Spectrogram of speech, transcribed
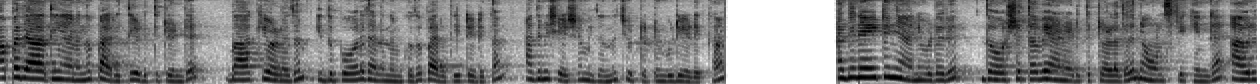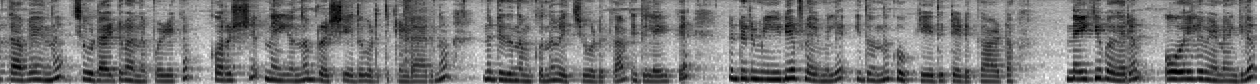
അപ്പോൾ അത് ആദ്യം ഞാനൊന്ന് പരത്തി എടുത്തിട്ടുണ്ട്. ബാക്കിയുള്ളതും ഇതുപോലെ തന്നെ നമുക്കത് പരത്തിയിട്ടെടുക്കാം. അതിനുശേഷം ഇതൊന്ന് ചുട്ടിട്ടും കൂടി എടുക്കാം. അതിനായിട്ട് ഞാനിവിടെ ഒരു ദോശത്തവയാണ് എടുത്തിട്ടുള്ളത് നോൺ സ്റ്റിക്കിന്റെ ആ ഒരു തവയൊന്ന് ചൂടായിട്ട് വന്നപ്പോഴേക്കും കുറച്ച് നെയ്യൊന്ന് ബ്രഷ് ചെയ്ത് കൊടുത്തിട്ടുണ്ടായിരുന്നു. എന്നിട്ട് ഇത് നമുക്കൊന്ന് വെച്ച് കൊടുക്കാം ഇതിലേക്ക്. എന്നിട്ടൊരു മീഡിയം ഫ്ലെയിമിൽ ഇതൊന്ന് കുക്ക് ചെയ്തിട്ട് എടുക്കാം കേട്ടോ. നെയ്ക്ക് പകരം ഓയിൽ വേണമെങ്കിലും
